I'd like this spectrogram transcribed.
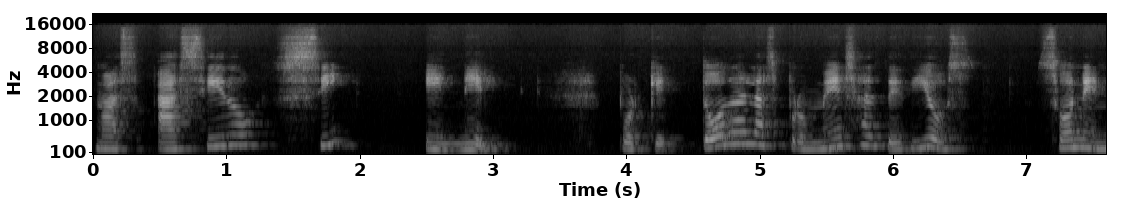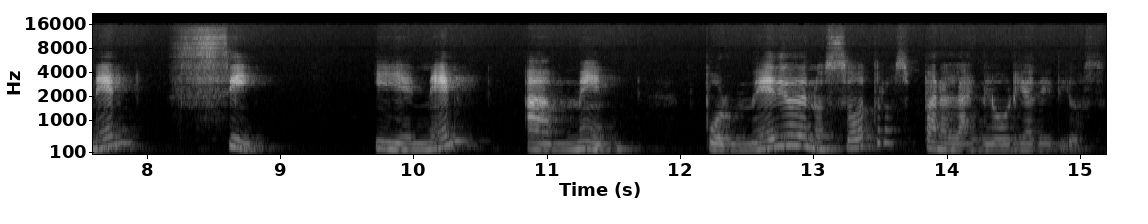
mas ha sido sí en Él, porque todas las promesas de Dios son en Él sí y en Él Amén, por medio de nosotros para la gloria de Dios.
